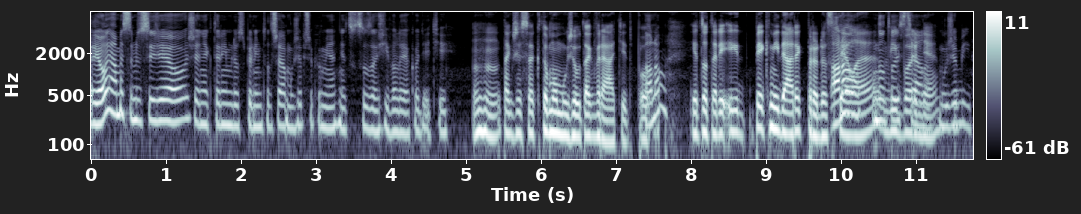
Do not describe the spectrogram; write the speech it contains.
Jo, já myslím si, že jo, že některým dospělým to třeba může připomínat něco, co zažívali jako děti. Mhm, takže se k tomu můžou tak vrátit. Po, Ano, Je to tedy i pěkný dárek pro dospělé. ano, no to jistě Výborně. ano, může být.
